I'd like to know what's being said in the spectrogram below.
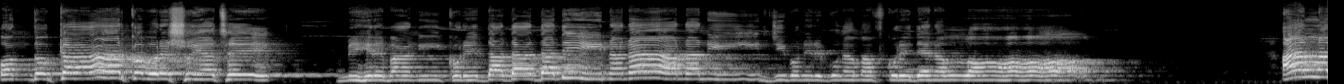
অন্ধকার কবরে শুয়ে আছে, মেহরবানি করে দাদা, দাদি, নানা, নানির জীবনের গুণা মাফ করে দেন আল্লাহ। আল্লাহ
